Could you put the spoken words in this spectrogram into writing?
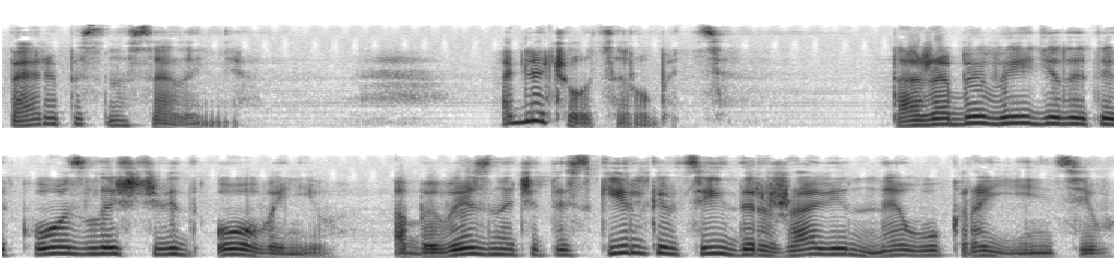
перепис населення. А для чого це робиться? Та ж аби виділити козлищ від овенів аби визначити, скільки в цій державі не українців.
